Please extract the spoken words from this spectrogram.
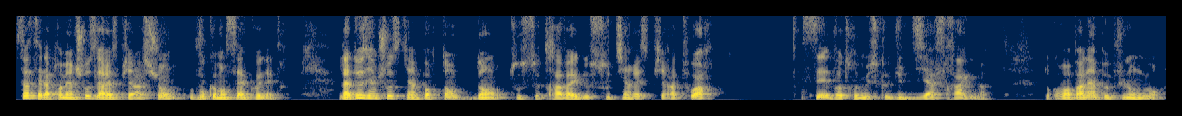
Ça, c'est la première chose, la respiration, vous commencez à connaître. La deuxième chose qui est importante dans tout ce travail de soutien respiratoire, c'est votre muscle du diaphragme. Donc, on va en parler un peu plus longuement.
